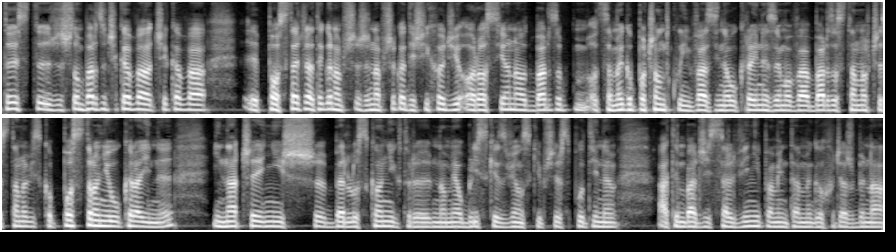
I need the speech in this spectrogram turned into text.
to jest zresztą bardzo ciekawa, ciekawa postać, dlatego, że na przykład jeśli chodzi o Rosję, ona od bardzo, od samego początku inwazji na Ukrainę zajmowała bardzo stanowcze stanowisko po stronie Ukrainy, inaczej niż Berlusconi, który no, miał bliskie związki przecież z Putinem, a tym bardziej Salvini. Pamiętamy go chociażby na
